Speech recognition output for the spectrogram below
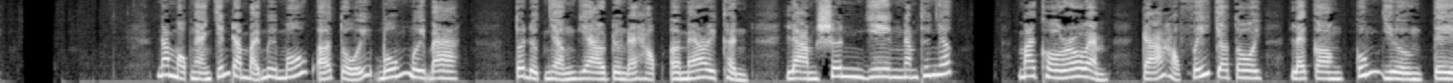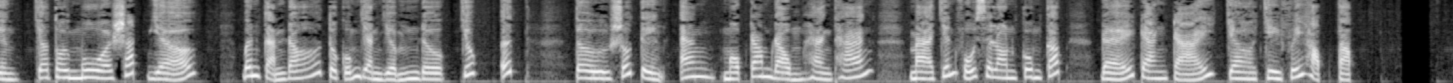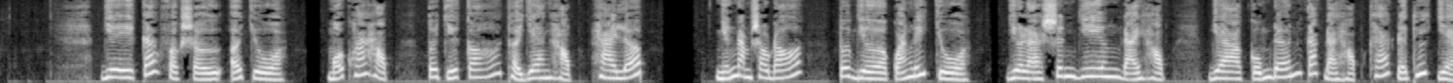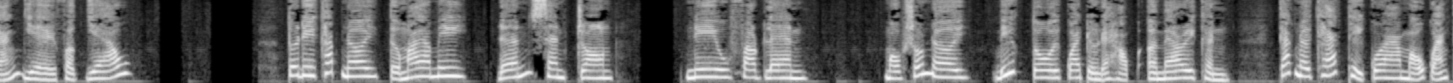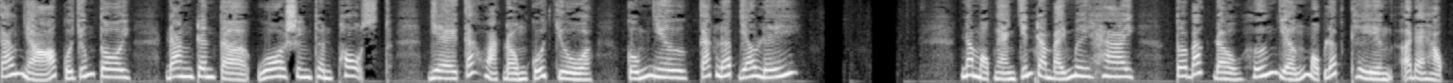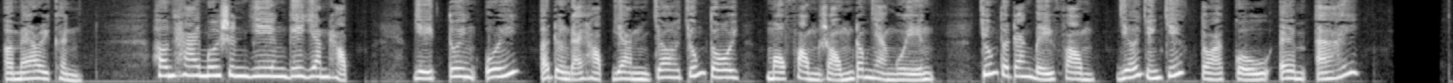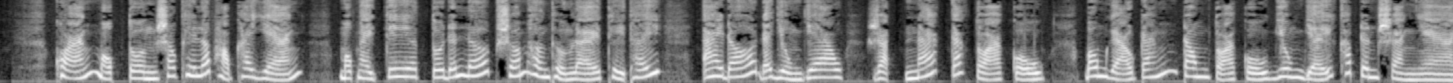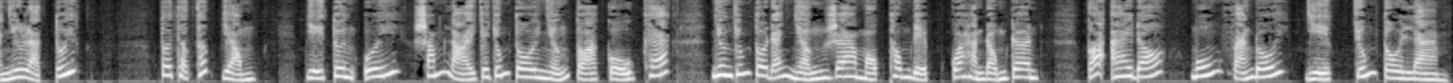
Năm 1971 ở tuổi 43, tôi được nhận vào trường đại học American làm sinh viên năm thứ nhất. Michael Rowan trả học phí cho tôi lại còn cúng dường tiền cho tôi mua sách vở. Bên cạnh đó tôi cũng dành dụm được chút ít từ số tiền ăn 100 đồng hàng tháng mà chính phủ Ceylon cung cấp để trang trải cho chi phí học tập. Vì các Phật sự ở chùa, mỗi khóa học tôi chỉ có thời gian học hai lớp. Những năm sau đó, tôi vừa quản lý chùa, vừa là sinh viên đại học và cũng đến các đại học khác để thuyết giảng về Phật giáo. Tôi đi khắp nơi từ Miami đến St. John, Newfoundland, một số nơi biết tôi qua trường đại học American. Các nơi khác thì qua mẫu quảng cáo nhỏ của chúng tôi đăng trên tờ Washington Post về các hoạt động của chùa cũng như các lớp giáo lý. Năm 1972, tôi bắt đầu hướng dẫn một lớp thiền ở Đại học American. Hơn 20 sinh viên ghi danh học. Vị tuyên úy ở trường đại học dành cho chúng tôi một phòng rộng trong nhà nguyện. Chúng tôi trang bị phòng với những chiếc tọa cụ êm ái. Khoảng một tuần sau khi lớp học khai giảng, một ngày kia tôi đến lớp sớm hơn thường lệ thì thấy ai đó đã dùng dao rạch nát các tọa cụ, bông gạo trắng trong tọa cụ dung dẫy khắp trên sàn nhà như là tuyết. Tôi thật thất vọng. Vị tuyên úy sắm lại cho chúng tôi những tọa cụ khác, nhưng chúng tôi đã nhận ra một thông điệp qua hành động trên. Có ai đó muốn phản đối việc chúng tôi làm.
